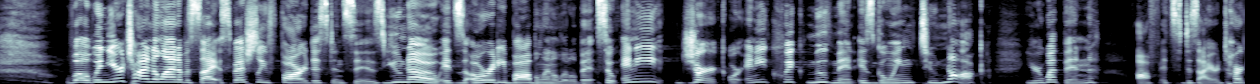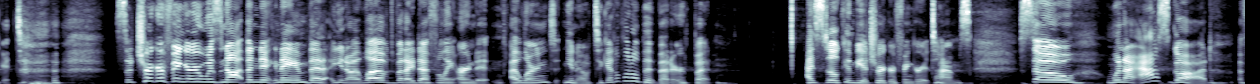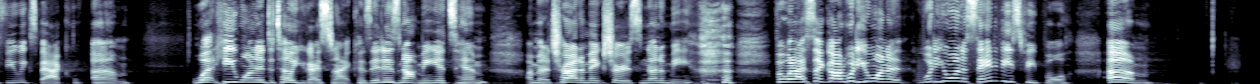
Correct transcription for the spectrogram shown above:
well, when you're trying to line up a sight, especially far distances, you know it's already bobbling a little bit. So any jerk or any quick movement is going to knock your weapon off its desired target. so trigger finger was not the nickname that, you know, I loved, but I definitely earned it. I learned, you know, to get a little bit better, but I still can be a trigger finger at times. So when I asked God a few weeks back, um, what he wanted to tell you guys tonight because it is not me it's him i'm going to try to make sure it's none of me but when i said god what do you want to what do you want to say to these people um,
